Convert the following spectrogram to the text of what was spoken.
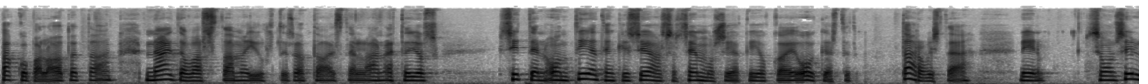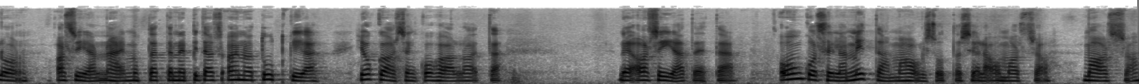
pakkopalautetaan. Näitä vastaan me justiinsa taistellaan, että jos sitten on tietenkin seassa semmoisiakin, joka ei oikeasti tarvista niin se on silloin asia näin, mutta että ne pitäisi aina tutkia jokaisen kohdalla, että ne asiat, että onko sillä mitään mahdollisuutta siellä omassa maassa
